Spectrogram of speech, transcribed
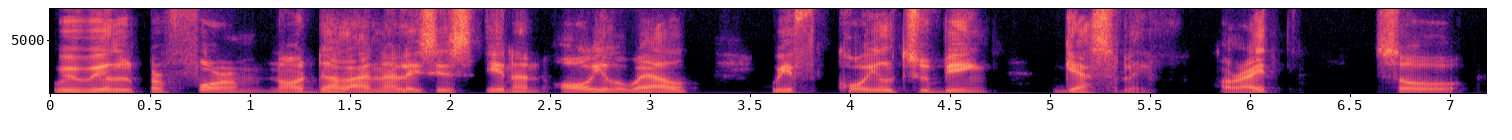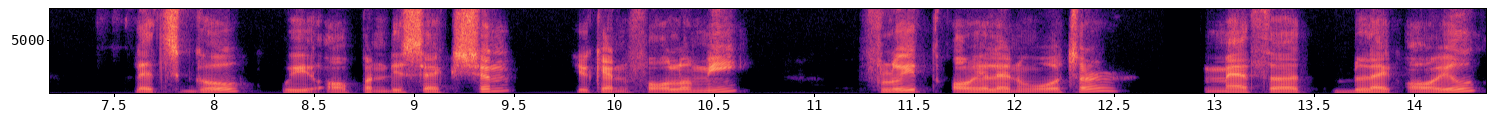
We will perform nodal analysis in an oil well with coil tubing gas lift. All right, so let's go. We open this section. You can follow me fluid oil and water, method black oil,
